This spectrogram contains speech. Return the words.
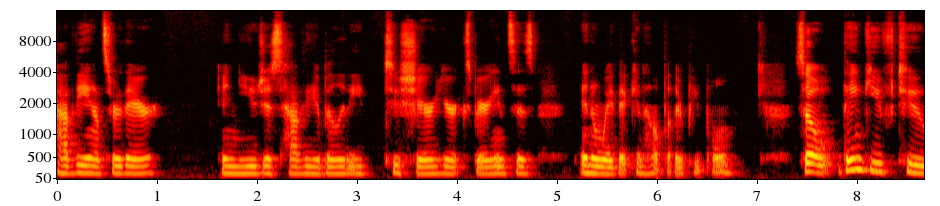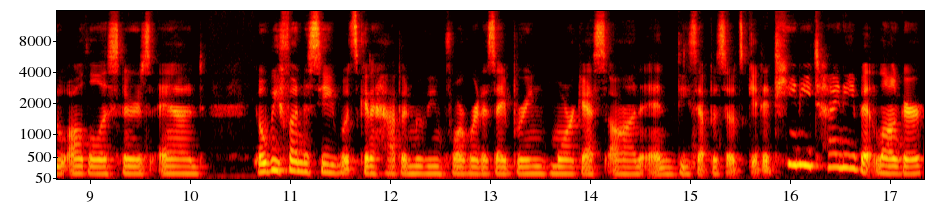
have the answer there and you just have the ability to share your experiences in a way that can help other people. So, thank you to all the listeners, and it'll be fun to see what's going to happen moving forward as I bring more guests on and these episodes get a teeny tiny bit longer.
